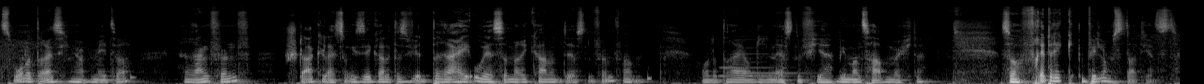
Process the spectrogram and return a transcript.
230,5 Meter. Rang 5. Starke Leistung. Ich sehe gerade, dass wir drei US-Amerikaner unter den ersten fünf haben. Oder drei unter den ersten vier, wie man es haben möchte. So, Frederik Willemstad jetzt.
